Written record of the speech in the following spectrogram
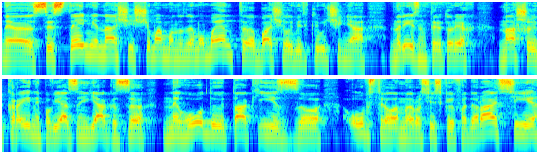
е, системі нашій, що маємо на даний момент, е, бачили відключення на різних територіях нашої країни, пов'язані як з негодою, так і з обстрілами Російської Федерації.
